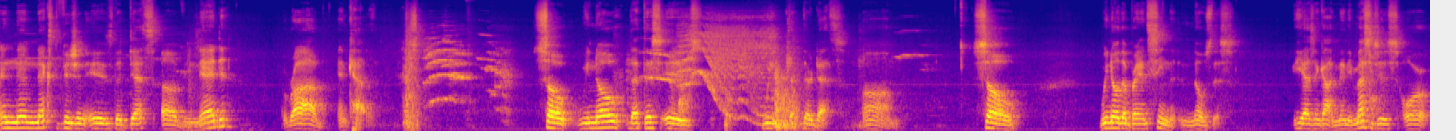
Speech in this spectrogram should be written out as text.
And then next vision is the deaths of Ned, Robb, and Catelyn. So we know that this is we their deaths. Um, So we know that Bran seen knows this. He hasn't gotten any messages or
